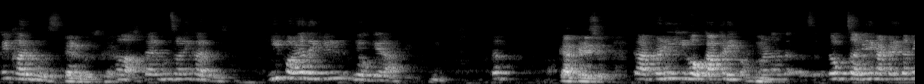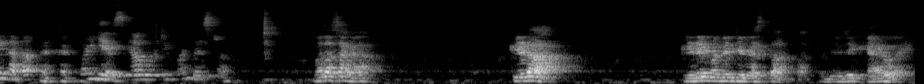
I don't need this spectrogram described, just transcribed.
की खरबूज. टरबूज कर. हा टरबूज आणि खरबूज. ही फळं देखील योग्य राहतील. काकडी सुद्धा. काकडी हो काकडी पण. पण लोक चवीने काकडी कमी खातात. पण येस या गोष्टी पण बेस्ट राहतात. मला सांगा क्रीडा क्रीडेमध्ये जे व्यस्त असतात म्हणजे जे खेळाडू आहेत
